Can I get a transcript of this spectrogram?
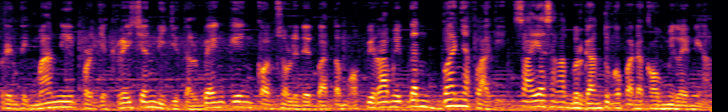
printing money, project creation, digital banking, consolidated bottom of pyramid, dan banyak lagi. Saya sangat bergantung kepada kaum milenial.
